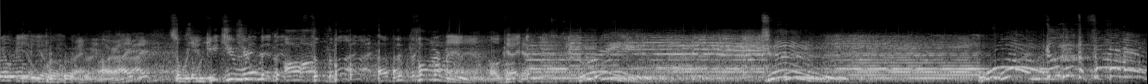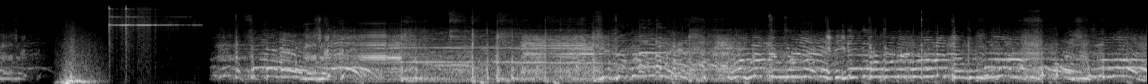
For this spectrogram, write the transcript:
rodeo program, all right? So when you get your ribbon off the butt of the farm animal, okay? Forrest, run!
